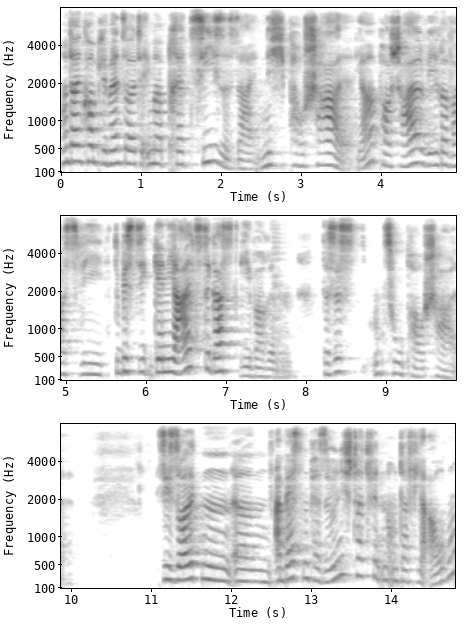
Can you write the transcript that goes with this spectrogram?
Und ein Kompliment sollte immer präzise sein, nicht pauschal. Ja, pauschal wäre was wie: Du bist die genialste Gastgeberin. Das ist zu pauschal. Sie sollten ähm, am besten persönlich stattfinden unter vier Augen.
